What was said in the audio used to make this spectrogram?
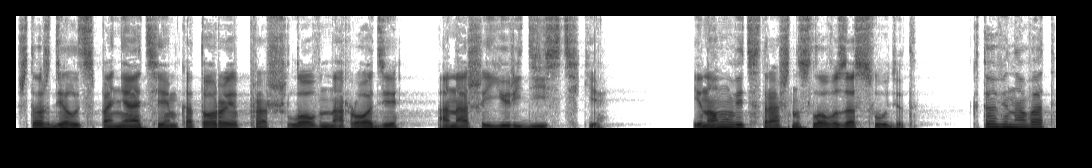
Что ж делать с понятием, которое прошло в народе о нашей юридистике? Иному ведь страшно слово засудят. Кто виноват?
